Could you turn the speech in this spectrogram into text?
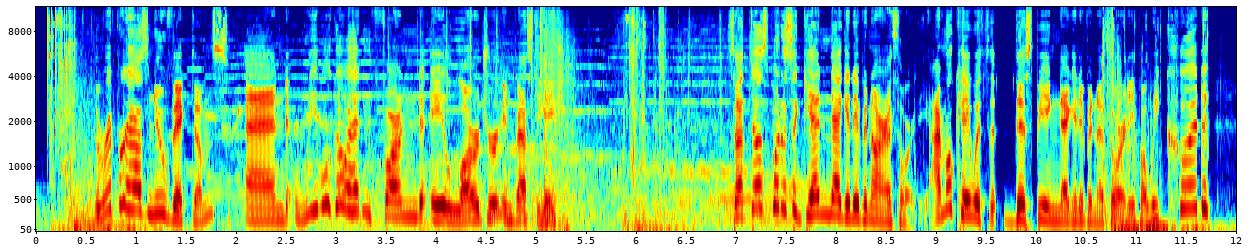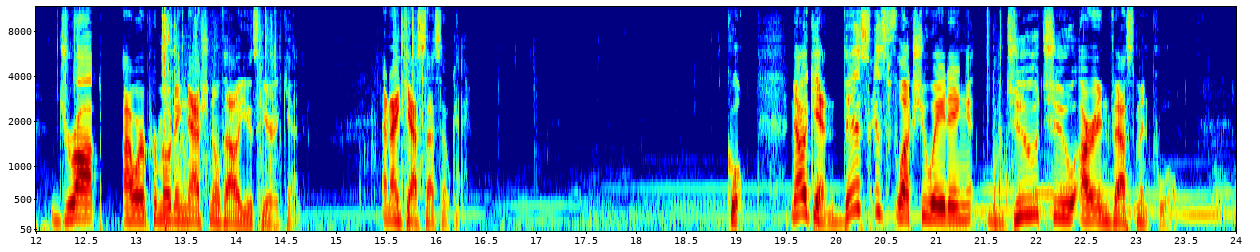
The Ripper has new victims, and we will go ahead and fund a larger investigation. So that does put us again negative in our authority. I'm okay with this being negative in authority, but we could drop our promoting national values here again. And I guess that's okay. Now again, this is fluctuating due to our investment pool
